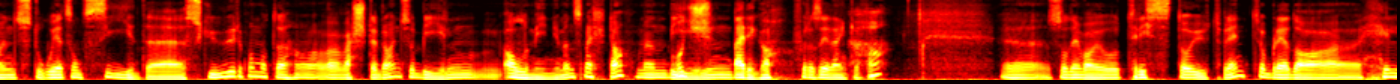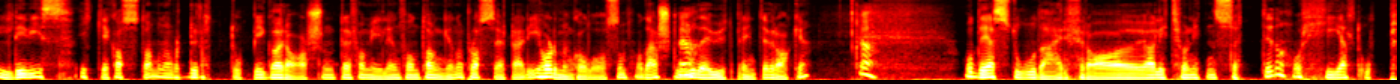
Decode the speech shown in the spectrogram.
han sto i et sånt sideskur, på en måte, og verkstedet brant, så bilen, aluminiumen smelta, men bilen berga, for å si det enkelt. da. Eh, Så den var jo trist og utbrent, og ble da heldigvis ikke kasta, men den ble dratt opp i garasjen til familien von Tangen og plassert der i Holmenkollåsen. Og der sto Ja. det utbrente vraket. Ja. Og det sto der fra ja, litt før 1970, da, og helt opp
